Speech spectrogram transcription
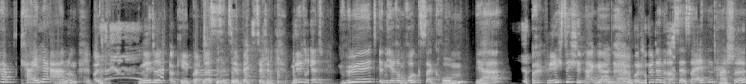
habt keine Ahnung. Und Mildred, okay, Gott, das ist jetzt hier Backstage. Mildred wühlt in ihrem Rucksack rum, ja, richtig lange Lange. und holt dann aus der Seitentasche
